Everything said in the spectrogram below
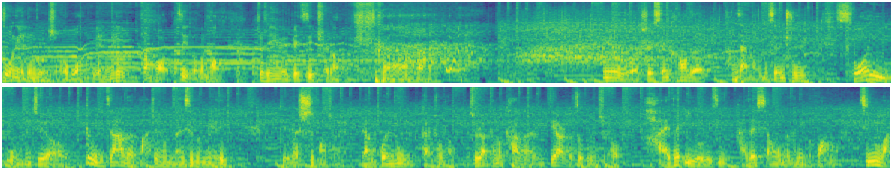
做那个动作的时候，哇，我们都放炮了，自己都放炮了，就是因为被自己摔到了。因为我是先敲的腾仔嘛，我们先出，所以我们就要更加的把这种男性的魅力给它释放出来，让观众感受到，就让他们看完第二个作品的时候，还在意犹未尽，还在想我们的那个画面。今晚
